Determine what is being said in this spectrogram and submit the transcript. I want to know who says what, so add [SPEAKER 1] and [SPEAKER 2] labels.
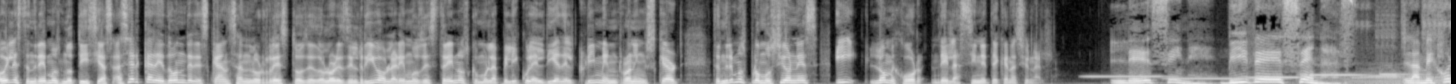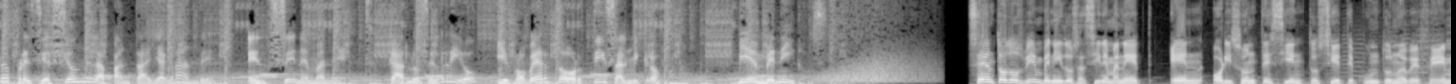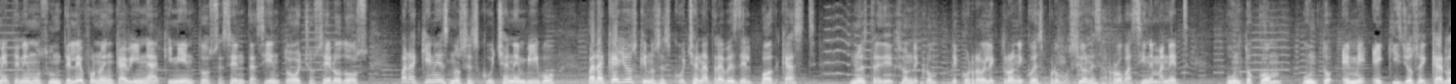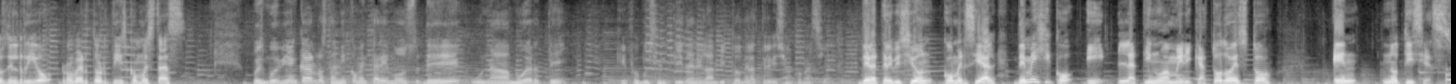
[SPEAKER 1] Hoy les tendremos noticias acerca de dónde descansan los restos de Dolores del Río. Hablaremos de estrenos como la película El Día del Crimen, Running Skirt. Tendremos promociones y lo mejor de la Cineteca Nacional.
[SPEAKER 2] Lee cine, vive escenas. La mejor apreciación de la pantalla grande en Cinemanet. Carlos del Río y Roberto Ortiz al micrófono. Bienvenidos.
[SPEAKER 1] Sean todos bienvenidos a Cinemanet en Horizonte 107.9 FM. Tenemos un teléfono en cabina 560-10802 para quienes nos escuchan en vivo. Para aquellos que nos escuchan a través del podcast, nuestra dirección de, de correo electrónico es promociones.cinemanet.com.mx. Yo soy Carlos del Río. Roberto Ortiz, ¿cómo estás?
[SPEAKER 3] Pues muy bien, Carlos. También comentaremos de una muerte que fue muy sentida en el ámbito de la televisión comercial.
[SPEAKER 1] De la televisión comercial de México y Latinoamérica. Todo esto en Noticias.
